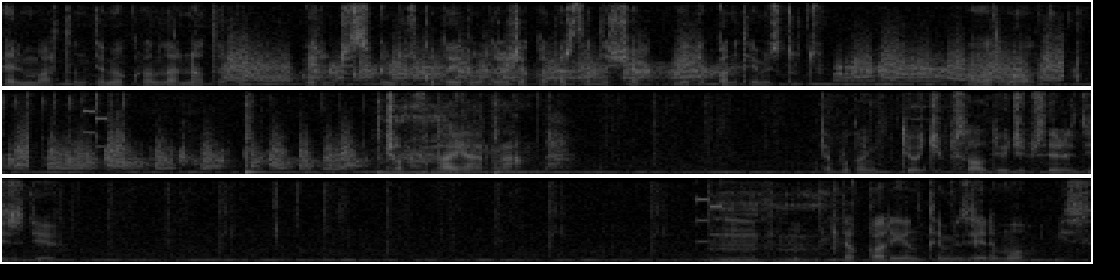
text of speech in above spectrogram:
Helmart'ın temel kurallarını hatırla. Birincisi gündüz kotayı dolduracak kadar satış yap ve dükkanı temiz tut. Anladım anladım. Çok da yarrağımda. Depodan git diyor, cips al diyor, cipsleri diz diyor. Bir de karıyını temizleyelim, oh mis.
